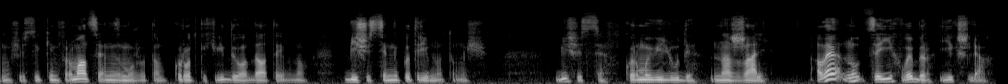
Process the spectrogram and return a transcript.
Тому що стільки інформації я не зможу там в коротких відео дати. Воно більшості не потрібно, тому що більшість це кормові люди, на жаль. Але ну, це їх вибір, їх шлях.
